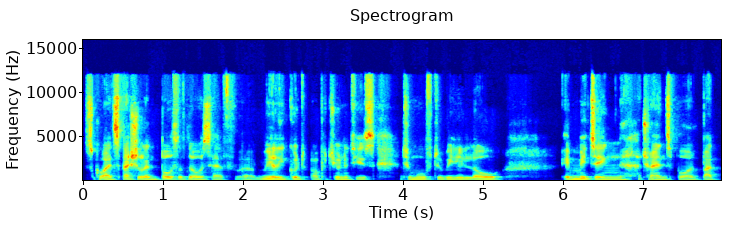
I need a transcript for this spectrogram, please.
it's quite special. And both of those have uh, really good opportunities to move to really low emitting transport but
